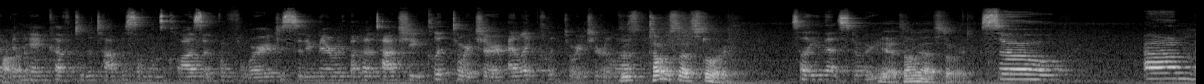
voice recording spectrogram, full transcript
I've been handcuffed to the top of someone's closet before, just sitting there with the Hitachi clit torture. I like clit torture a lot. Just tell us that story. Tell you that story? Yeah, tell me that story. So, um,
